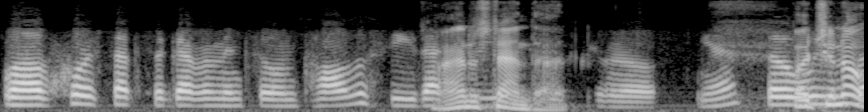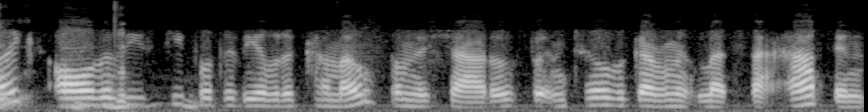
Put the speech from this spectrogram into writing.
Well, of course, that's the government's own policy. That I understand that. these Criminals. Yeah. So But we'd you know, like all of these people to be able to come out from the shadows, but until the government lets that happen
